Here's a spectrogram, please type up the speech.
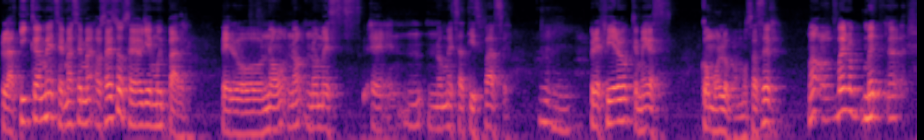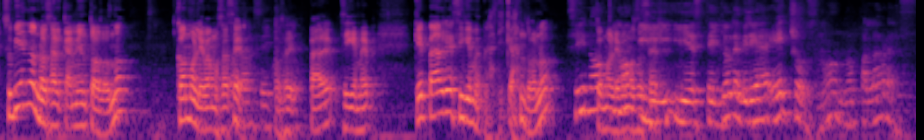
platícame, se me hace o sea, eso se oye muy padre, pero no, no, no me, eh, no me satisface. prefiero que me digas cómo lo vamos a hacer. No, bueno, eh, subiéndonos al camión todos, ¿no? ¿Cómo le vamos a hacer? o sea, padre, sígueme. Qué padre, sígueme platicando, ¿no? Sí, no. ¿Cómo le vamos a hacer? Y este, yo le diría hechos, ¿no? No palabras.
